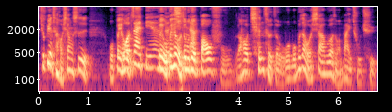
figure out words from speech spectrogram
就变成好像是我背后活在别人对我背后有这么多包袱，然后牵扯着我，我我不知道我下一步要怎么迈出去，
